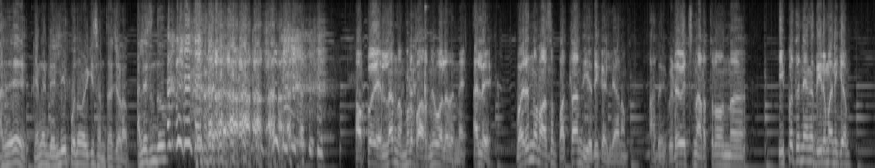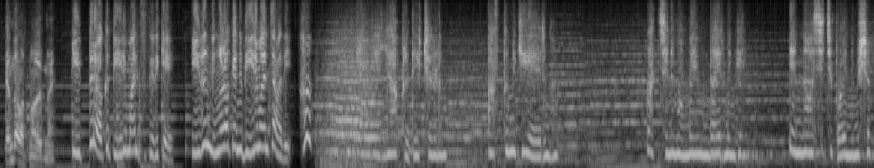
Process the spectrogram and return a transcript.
അത് ഞങ്ങൾ ഡൽഹി പോകുന്ന വഴിക്ക് സംസാരിച്ചോളാം. അല്ലേ സിന്ധു? അപ്പൊ എല്ലാം നമ്മൾ പറഞ്ഞ പോലെ തന്നെ അല്ലേ? വരുന്ന മാസം പത്താം തീയതി കല്യാണം. അത് ഇവിടെ വെച്ച് നടത്തണമെന്ന് ഇപ്പൊ തന്നെ അങ്ങ് തീരുമാനിക്കാം. എന്താ പത്മനാഭമേ ഇത്രയൊക്കെ തീരുമാനിച്ച സ്ഥിതിക്ക് ഇത് നിങ്ങളൊക്കെ അങ്ങ് തീരുമാനിച്ചാ മതി. എന്റെ എല്ലാ പ്രതീക്ഷകളും അസ്തമിക്കുകയായിരുന്നു. അച്ഛനും അമ്മയും ഉണ്ടായിരുന്നെങ്കിൽ എന്നാശിച്ചു പോയ നിമിഷം.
